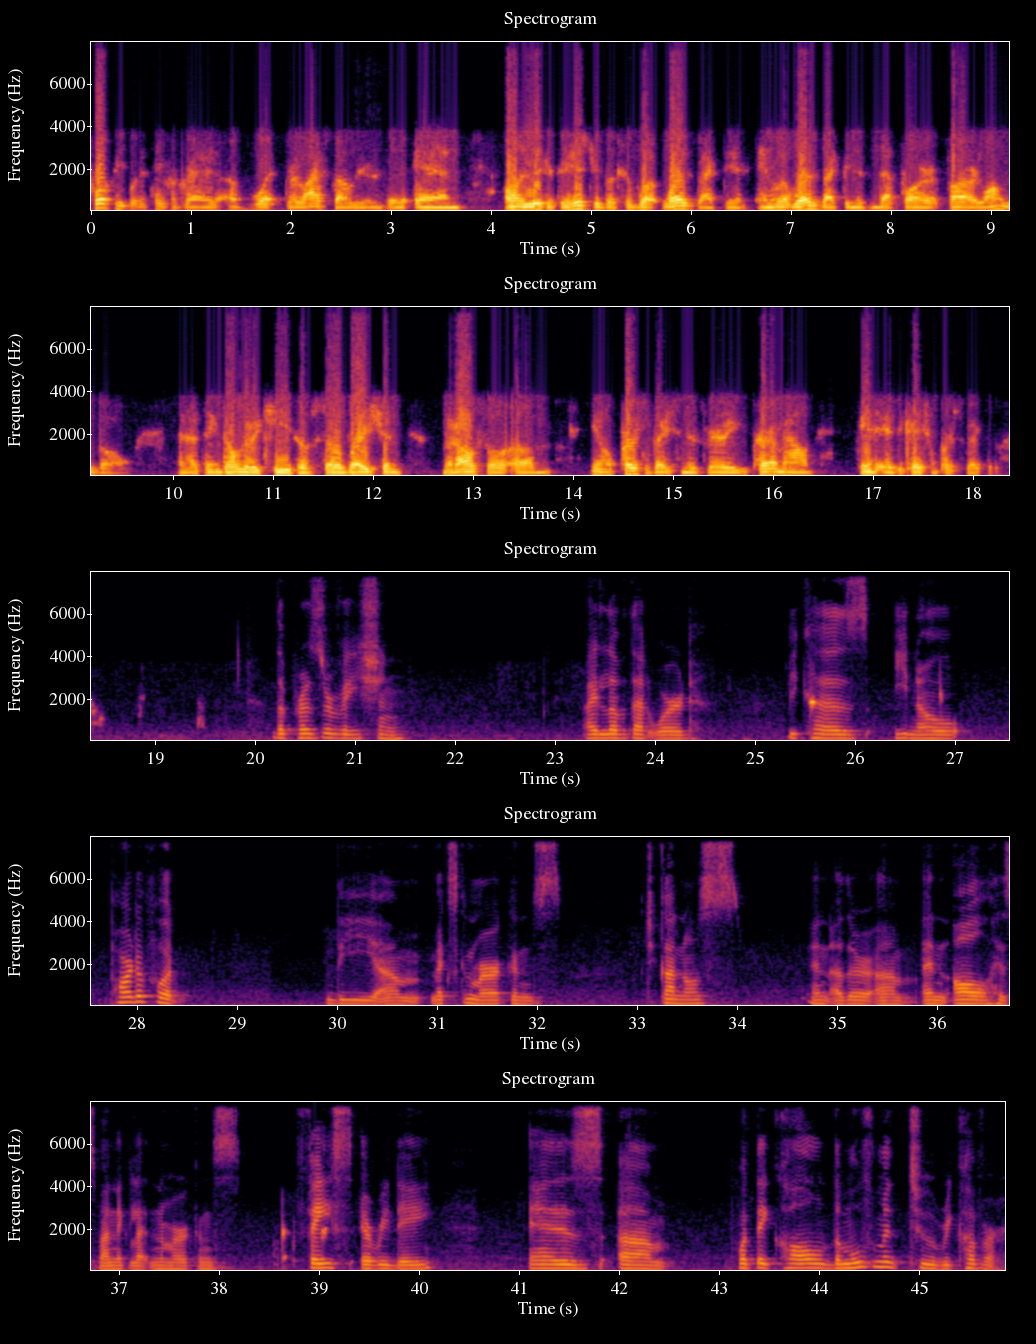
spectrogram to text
for people to take for granted of what their lifestyle is and only look at the history books of what was back then. And what was back then isn't that far far long ago. And I think those are the keys of celebration, but also um, you know, preservation is very paramount in the educational perspective. The preservation. I love that word because, you know, part of what the um, Mexican Americans, Chicanos, and other, um, and all Hispanic Latin Americans face every day is um, what they call the movement to recover.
